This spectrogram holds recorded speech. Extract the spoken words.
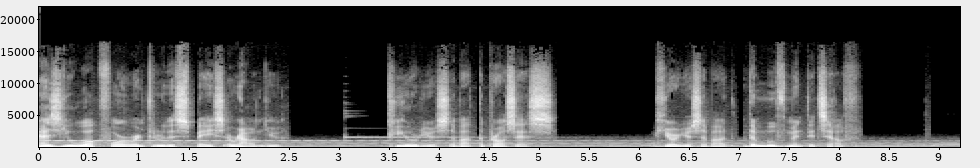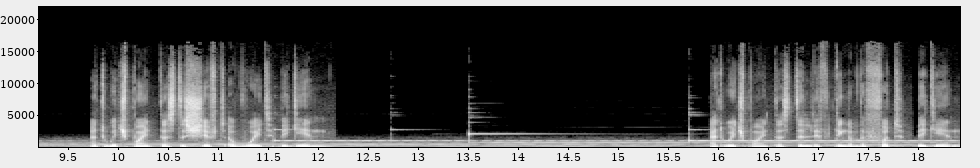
As you walk forward through the space around you, curious about the process, curious about the movement itself, at which point does the shift of weight begin? At which point does the lifting of the foot begin?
